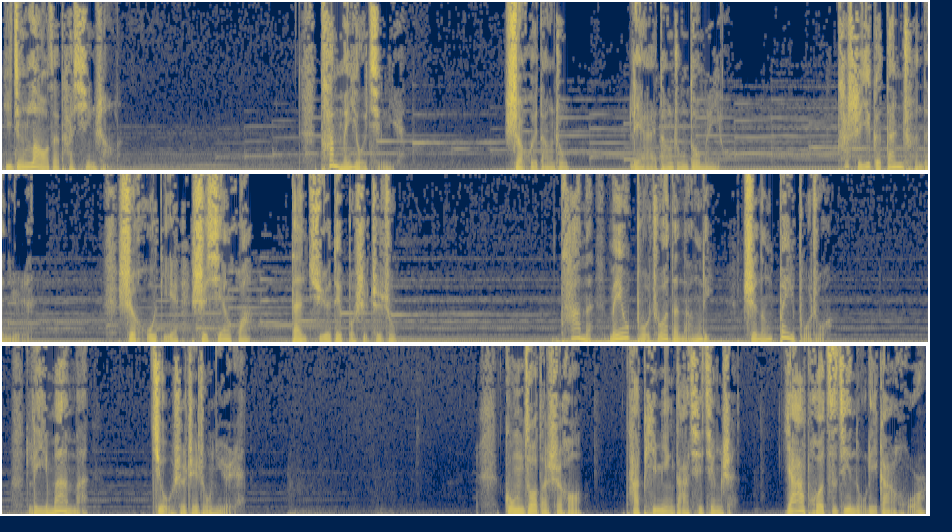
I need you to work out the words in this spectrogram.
已经落在他心上了。他没有经验，社会当中、恋爱当中都没有。她是一个单纯的女人，是蝴蝶，是鲜花，但绝对不是蜘蛛。他们没有捕捉的能力，只能被捕捉。李曼曼就是这种女人。工作的时候，她拼命打起精神，压迫自己努力干活。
